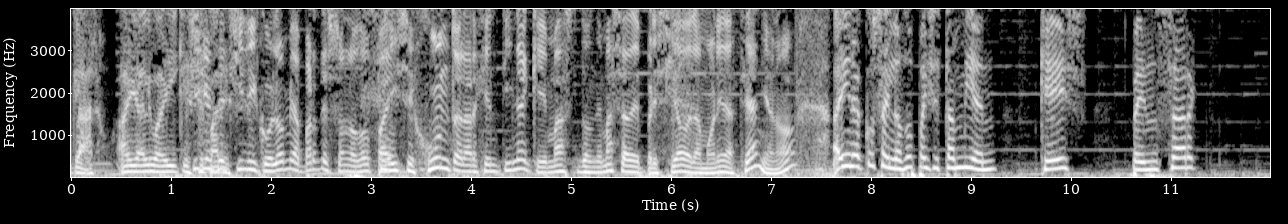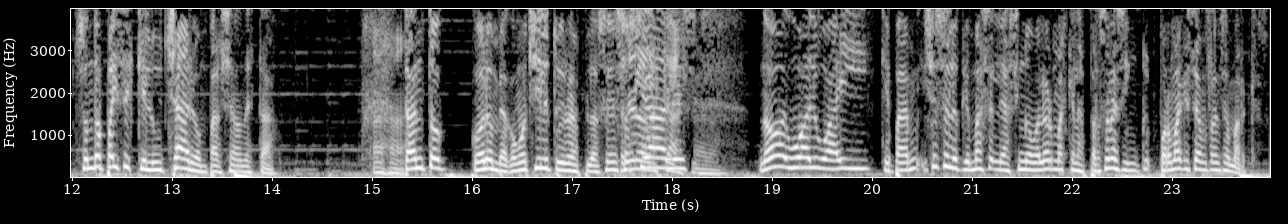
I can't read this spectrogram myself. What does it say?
claro. Hay algo ahí que se parece. Chile y Colombia, aparte, son los dos Sí. países junto a la Argentina que más, donde más se ha depreciado la moneda este año, ¿no? Hay una cosa en los dos países también, que es pensar. Son dos países que lucharon para llegar donde está. Ajá. Tanto Colombia como Chile tuvieron las sociales. ¿No? Hubo algo ahí que para mí. Yo sé lo que más le asigno valor más que a las personas, por más que sean Francia Márquez.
